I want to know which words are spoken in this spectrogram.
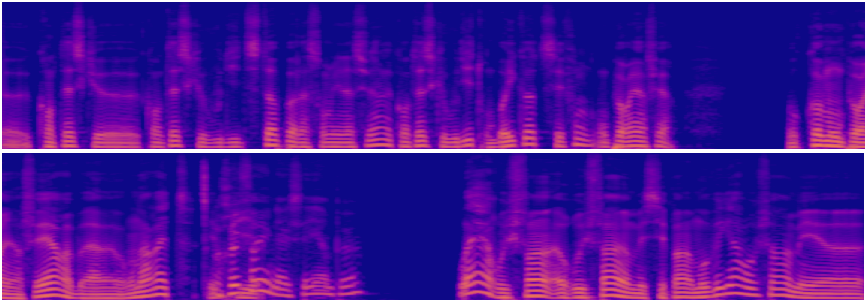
euh, quand est-ce que, quand est que vous dites stop à l'Assemblée nationale? Quand est-ce que vous dites on boycotte C'est fond, on peut rien faire. Donc comme on peut rien faire, bah, on arrête. Ruffin, il a essayé un peu? Ouais, Ruffin, Ruffin mais c'est pas un mauvais gars, Ruffin, mais, euh,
